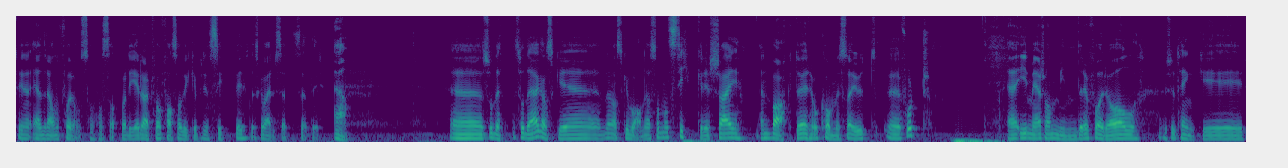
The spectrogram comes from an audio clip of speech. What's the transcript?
Til en eller annen forhåndsfastsatt verdi. Eller i hvert fall fastsatt hvilke prinsipper det skal verdsettes etter. Ja. Eh, Så det, så det, er ganske, det er ganske vanlig. Altså man sikrer seg en bakdør og kommer seg ut uh, fort. Uh, I mer sånn mindre forhold, hvis du tenker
